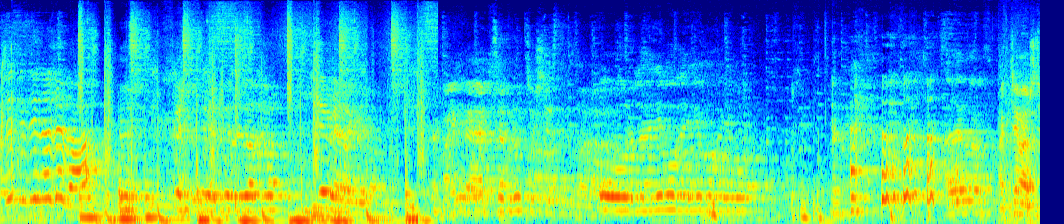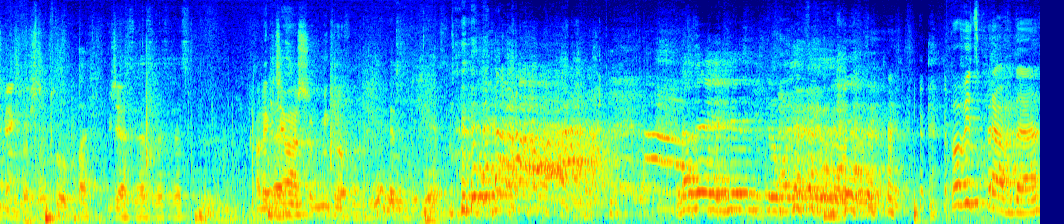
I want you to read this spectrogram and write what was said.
wszyscy na żywo? Wszyscy ty na żywo? Idziemy nagrywać. Michael, przewrócisz się z tym zaraz. Kurde, nie mogę, nie mogę, nie mogę. Ale mam... A gdzie masz dźwięk gościu? Tu, patrz. Gdzie? Raz, raz, raz. Ale gdzie masz mikrofon? Nie wiem, gdzieś jest. Radek, gdzie jest mikrofon? Powiedz prawdę.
